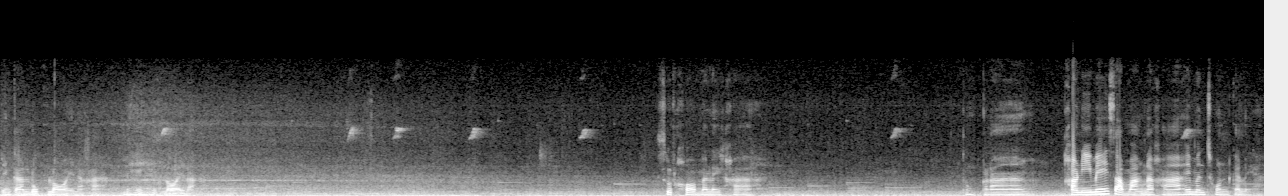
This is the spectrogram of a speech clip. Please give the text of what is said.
เป็นการลบรอยนะคะ ไม่ให้เห็นรอยละสุดขอบมาเลยค่ะ กลาง คราวนี้ไม่ให้สับหวังนะคะ ให้มันชนกันเลยค่ะ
